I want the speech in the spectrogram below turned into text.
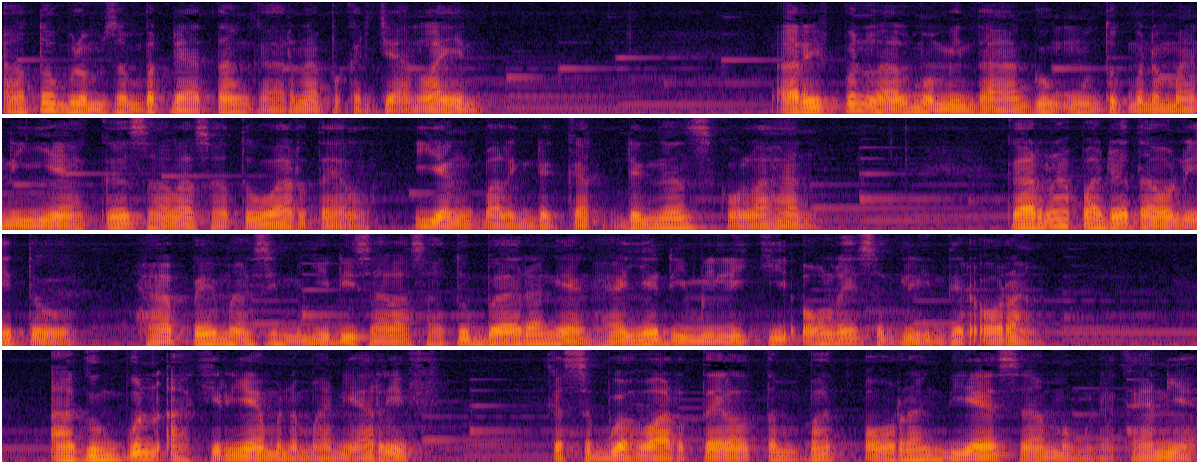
atau belum sempat datang karena pekerjaan lain. Arif pun lalu meminta Agung untuk menemaninya ke salah satu wartel yang paling dekat dengan sekolahan. Karena pada tahun itu HP masih menjadi salah satu barang yang hanya dimiliki oleh segelintir orang. Agung pun akhirnya menemani Arif ke sebuah wartel tempat orang biasa menggunakannya.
